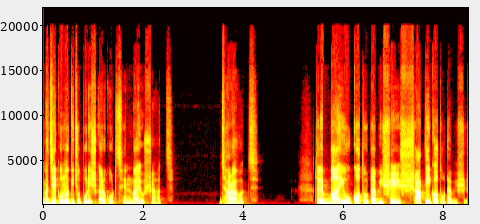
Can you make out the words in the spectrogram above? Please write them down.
বা যে কোনো কিছু পরিষ্কার করছেন বায়ুর সাহায্যে, ঝাড়া হচ্ছে। তাহলে বায়ু কতটা বিশেষ স্বাতি কতটা বিশেষ?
